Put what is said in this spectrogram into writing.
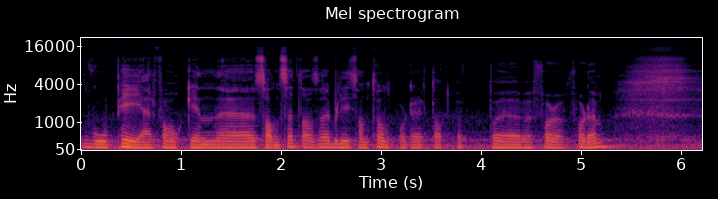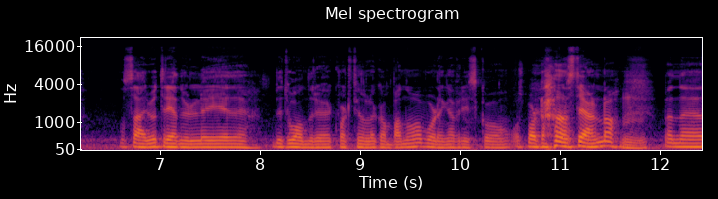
god PR for hockeyen øh, sånn sett. Altså, det blir sånn transportert for, for dem. Og så er det jo 3-0 i de to andre kvartfinalekampene òg. Vålerenga Frisk og, og Sparta Stjernen. da. Mm. Men uh,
